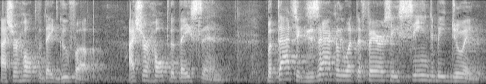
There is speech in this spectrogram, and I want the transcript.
I sure hope that they goof up. I sure hope that they sin. But that's exactly what the Pharisees seem to be doing.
